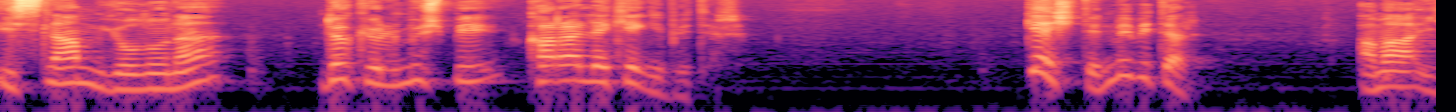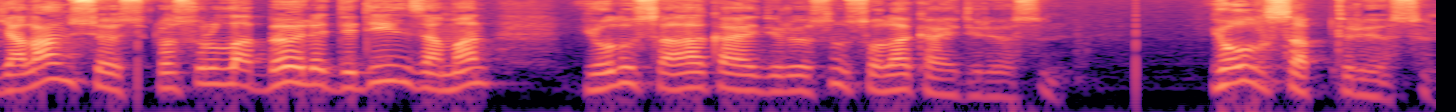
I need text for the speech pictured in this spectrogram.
İslam yoluna dökülmüş bir kara leke gibidir. Geçtin mi biter. Ama yalan söz, Resulullah böyle dediğin zaman yolu sağa kaydırıyorsun, sola kaydırıyorsun. Yol saptırıyorsun.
